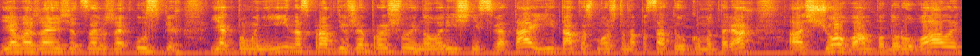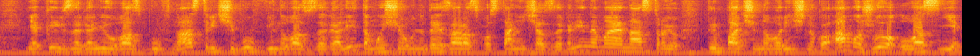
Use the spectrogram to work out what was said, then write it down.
я вважаю, що це вже успіх, як по мені. І насправді вже пройшли новорічні свята, і також можете написати у коментарях, що вам подарували, який взагалі у вас був настрій, чи був він у вас взагалі, тому що у людей зараз в останній час взагалі немає настрою, тим паче новорічного, а можливо у вас є.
